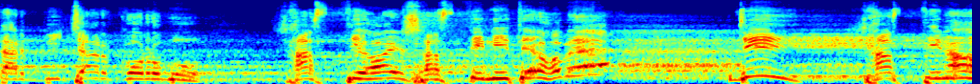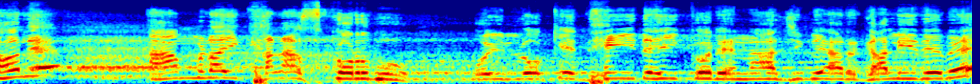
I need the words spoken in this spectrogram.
তার বিচার করব। শাস্তি হয়, শাস্তি নিতে হবে। জি, শাস্তি না হলে আমরাই খালাস করব। ওই লোকে ধেই ধেই করে নাচবে আর গালি দেবে।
